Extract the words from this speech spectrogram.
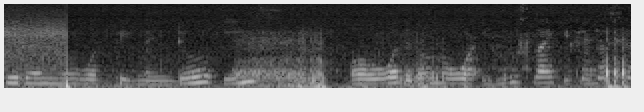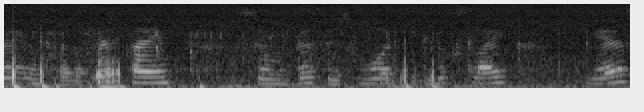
who don't know what pigmento is or what they don't know what it looks like if you're just hearing it for the first time so this is what it looks like. Yes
